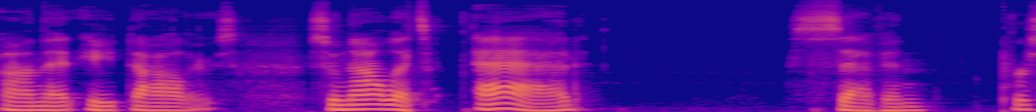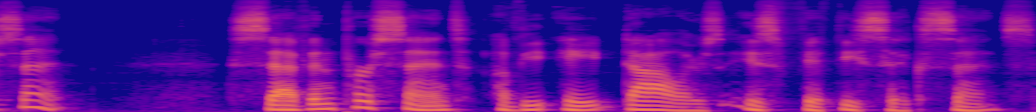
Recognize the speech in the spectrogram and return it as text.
on that $8. So now let's add 7%. 7% of the $8 is 56 cents.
